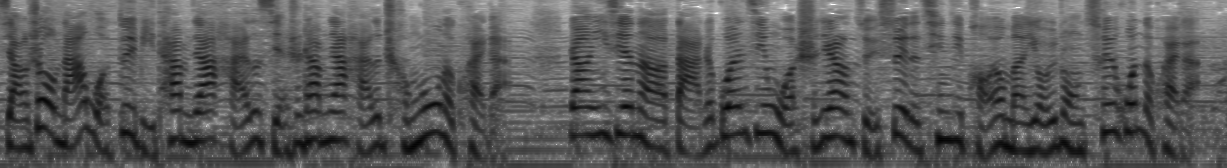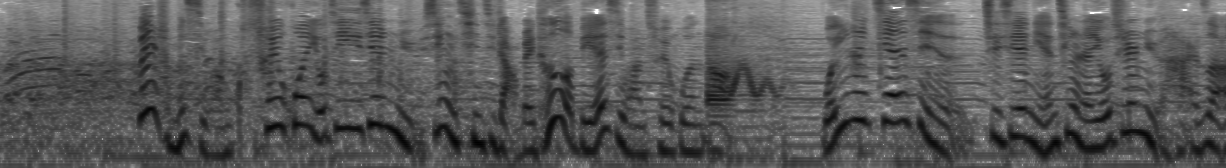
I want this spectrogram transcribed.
享受拿我对比他们家孩子，显示他们家孩子成功的快感，让一些呢打着关心我，实际上嘴碎的亲戚朋友们有一种催婚的快感。为什么喜欢催婚？尤其一些女性亲戚长辈特别喜欢催婚啊！我一直坚信，这些年轻人，尤其是女孩子，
